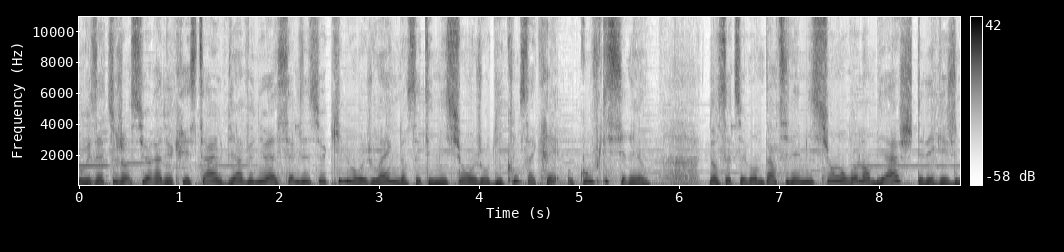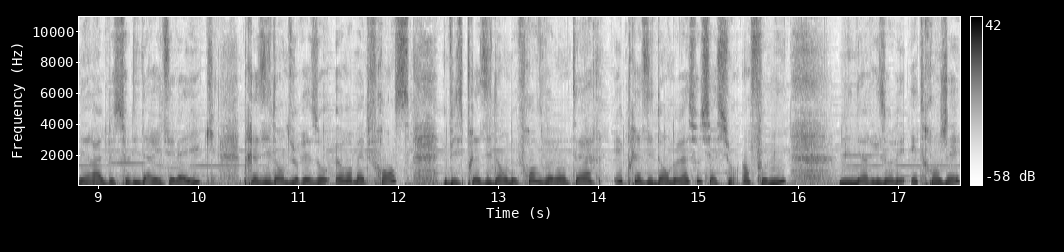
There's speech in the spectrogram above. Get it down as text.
Vous êtes toujours sur Radio Cristal, bienvenue à celles et ceux qui nous rejoignent dans cette émission aujourd'hui consacrée au conflit syrien. Dans cette seconde partie de l'émission, Roland Biache, délégué général de Solidarité Laïque, président du réseau Euromed France, vice-président de France Volontaire et président de l'association Infomi, mineur isolé étranger,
